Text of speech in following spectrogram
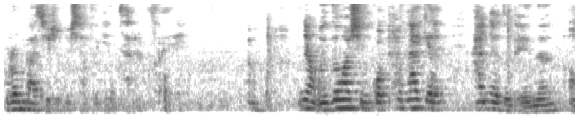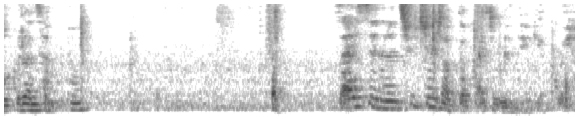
그런 바지를 입으셔도 괜찮을 거예요. 어, 그냥 운동화 신고 편하게 다녀도 되는 어, 그런 상품. 사이즈는 77 정도까지면 되겠고요.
